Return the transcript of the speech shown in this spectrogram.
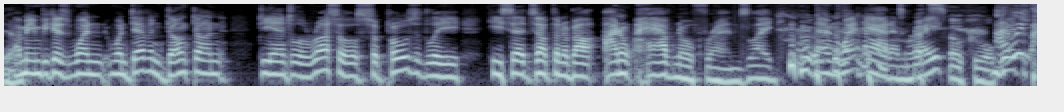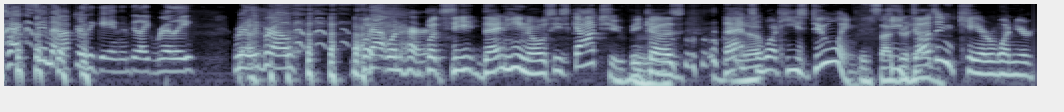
Yeah. I mean, because when when Devin dunked on D'Angelo Russell, supposedly he said something about I don't have no friends, like and went at him, right? so cool. I would text him after the game and be like, Really? Really, bro? but, that one hurt. But see, then he knows he's got you because mm-hmm. that's yep. what he's doing. Inside he doesn't head. care when you're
